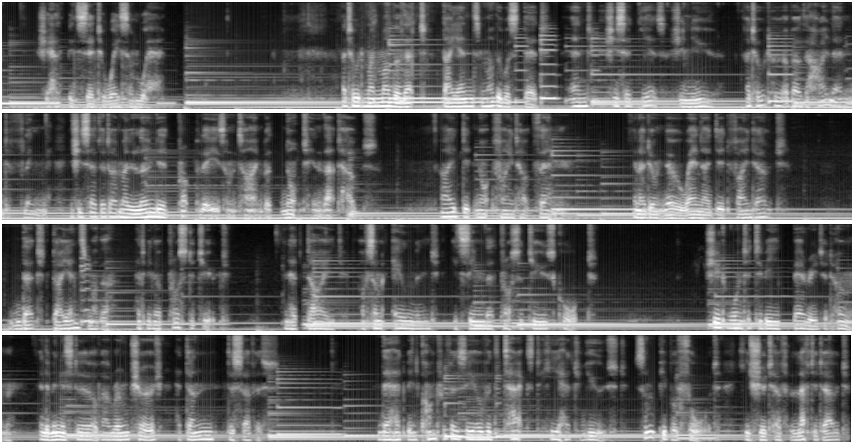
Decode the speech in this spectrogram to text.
She had been sent away somewhere. I told my mother that Diane's mother was dead, and she said yes, she knew. I told her about the Highland fling, she said that I might learn it properly sometime, but not in that house. I did not find out then, and I don't know when I did find out, that Diane's mother had been a prostitute and had died of some ailment it seemed that prostitutes caught. She'd wanted to be buried at home, and the minister of our own church had done the service. There had been controversy over the text he had used. Some people thought he should have left it out,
